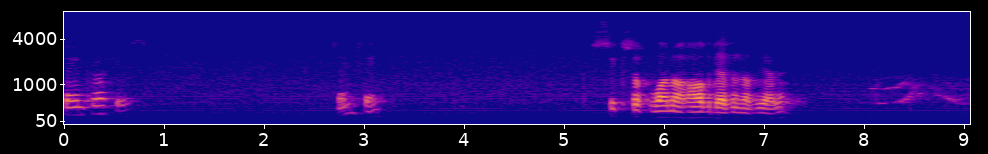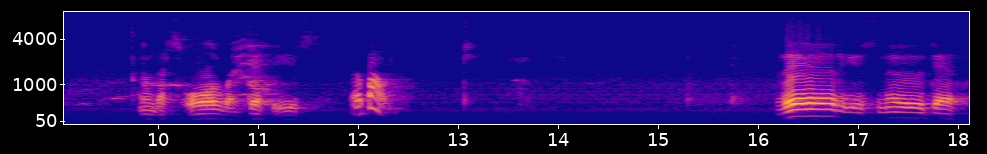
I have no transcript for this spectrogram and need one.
Same process. Same thing. Six of one or half a dozen of the other. And that's all what death is about. There is no death.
